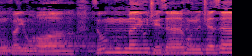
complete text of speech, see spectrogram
سوف يرى ثم يجزاه الجزاء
